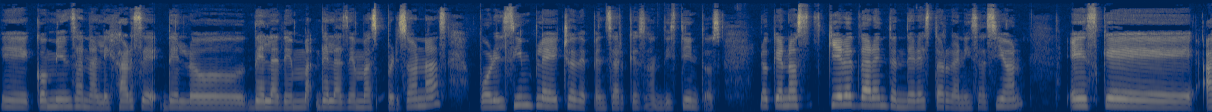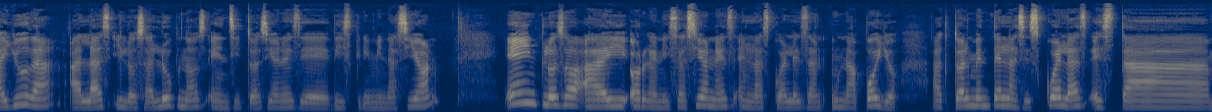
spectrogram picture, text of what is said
eh, comienzan a alejarse de, lo, de, la de las demás personas por el simple hecho de pensar que son distintos. Lo que nos quiere dar a entender esta organización es que ayuda a las y los alumnos en situaciones de discriminación e incluso hay organizaciones en las cuales dan un apoyo. Actualmente en las escuelas está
